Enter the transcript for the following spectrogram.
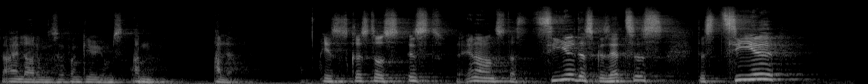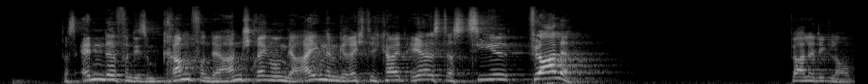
der Einladung des Evangeliums an alle. Jesus Christus ist, wir erinnern uns, das Ziel des Gesetzes, das Ziel das Ende von diesem Krampf und der Anstrengung der eigenen Gerechtigkeit, er ist das Ziel für alle. Für alle, die glauben.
